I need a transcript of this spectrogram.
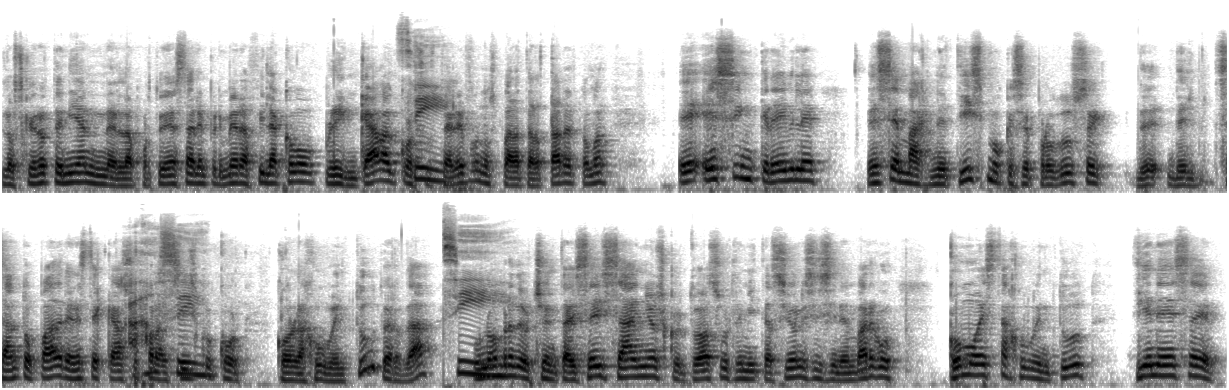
los que no tenían la oportunidad de estar en primera fila, cómo brincaban con sus teléfonos para tratar de tomar. E, es increíble ese magnetismo que se produce del Santo Padre, en este caso ah, Francisco, con, con la juventud, ¿verdad? Sí. Un hombre de 86 años con todas sus limitaciones y sin embargo, cómo esta juventud tiene ese,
